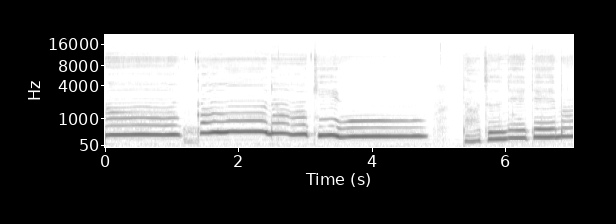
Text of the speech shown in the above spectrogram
真っ赤な尋ねても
